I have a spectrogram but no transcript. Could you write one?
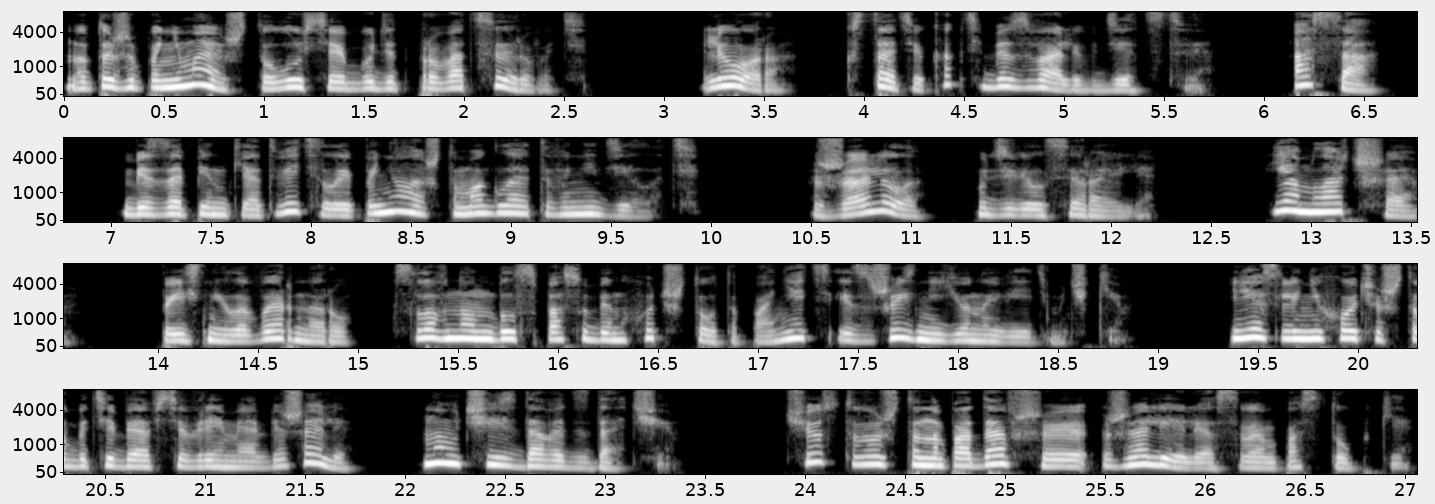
но ты же понимаешь, что Лусия будет провоцировать. Леора, кстати, как тебя звали в детстве?» «Оса», — без запинки ответила и поняла, что могла этого не делать. «Жалила?» — удивился Райли. «Я младшая», — пояснила Вернеру, словно он был способен хоть что-то понять из жизни юной ведьмочки. «Если не хочешь, чтобы тебя все время обижали, научись давать сдачи». Чувствую, что нападавшие жалели о своем поступке.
